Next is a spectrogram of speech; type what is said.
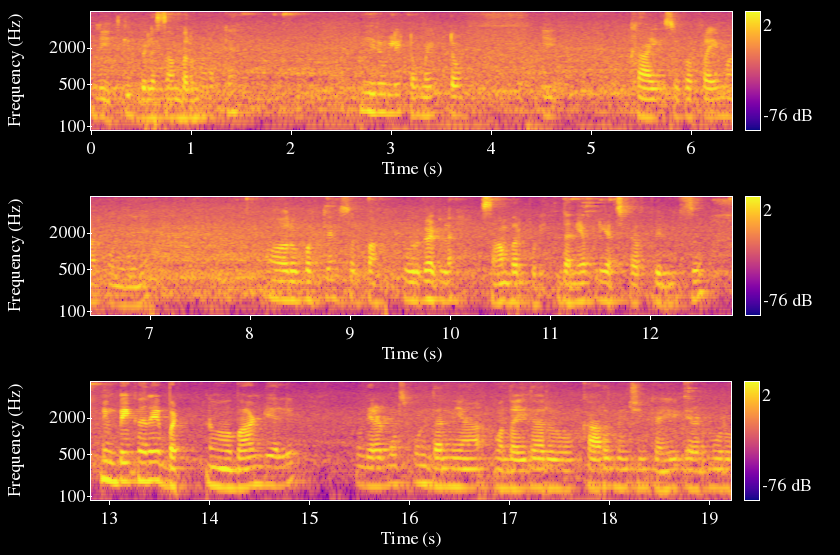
ಇಲ್ಲಿ ಇದ್ಕಿದ ಬೆಳೆ ಸಾಂಬಾರು ಮಾಡೋಕ್ಕೆ. ಈರುಳ್ಳಿ, ಟೊಮೆಟೊ, ಈ ಕಾಯಿ ಸ್ವಲ್ಪ ಫ್ರೈ ಮಾಡ್ಕೊಂಡಿದ್ದೀನಿ. ರುಬ್ಬಕ್ಕೆ ಸ್ವಲ್ಪ ಹುರ್ಗಡ್ಲೆ, ಸಾಂಬಾರು ಪುಡಿ, ಧನಿಯಾ ಪುಡಿ ಅಚ್ಚಕಾರ ಪುಡಿ ಮಿಕ್ಸು ನಿಮ್ಗೆ ಬೇಕಾದ್ರೆ ಬಟ್ ಬಾಣಲಿಯಲ್ಲಿ ಒಂದು ಎರಡು ಮೂರು ಸ್ಪೂನ್ ಧನಿಯಾ, ಒಂದು ಐದಾರು ಖಾರದ ಮೆಣಸಿನ್ಕಾಯಿ, ಎರಡು ಮೂರು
